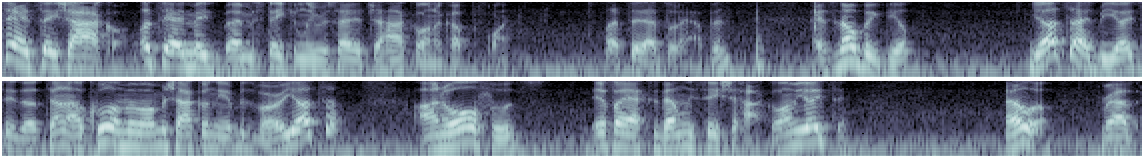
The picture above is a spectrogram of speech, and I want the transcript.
say I'd say shahakol. Let's say I made I mistakenly recited shahakol on a cup of wine. Let's say that's what happened. It's no big deal. Yatza, be. I'll cool imam shahakol niabidvaroi Yatza. On all foods, if I accidentally say shahakol, I'm Yotze. Hello, rather.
